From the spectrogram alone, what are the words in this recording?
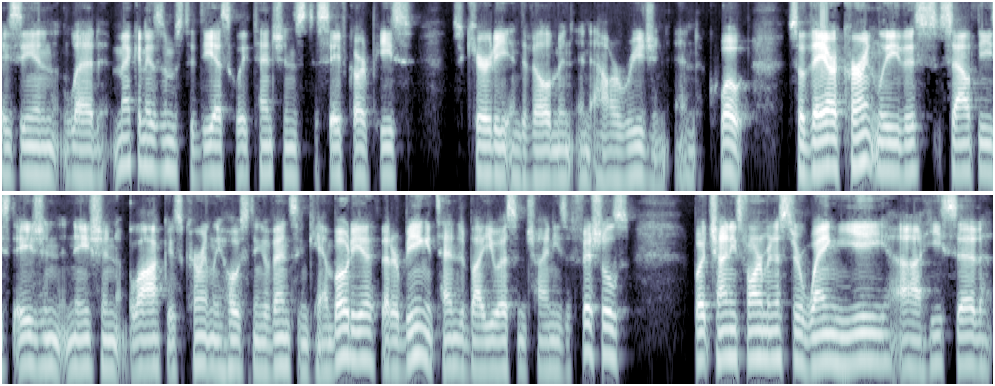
ASEAN led mechanisms to de escalate tensions, to safeguard peace security, and development in our region. End quote. So they are currently, this Southeast Asian nation bloc is currently hosting events in Cambodia that are being attended by U.S. and Chinese officials. But Chinese Foreign Minister Wang Yi, uh, he said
